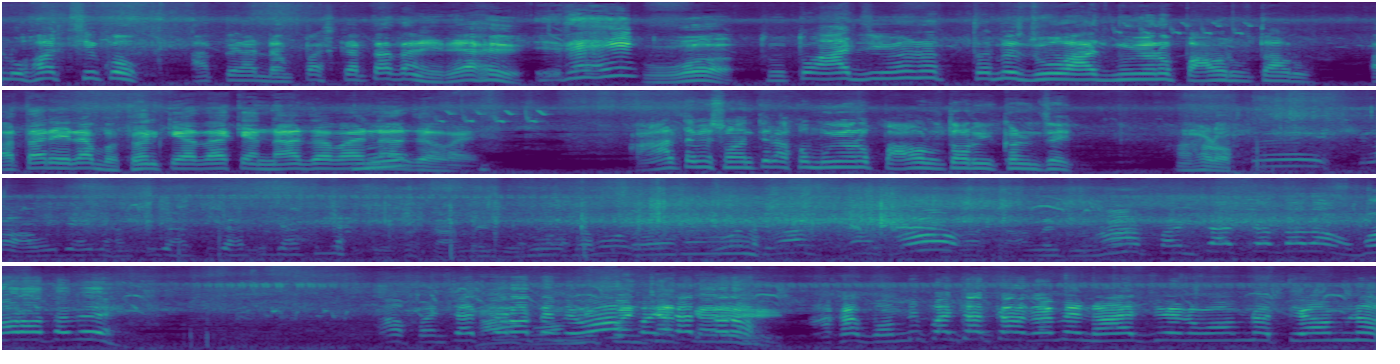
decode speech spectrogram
ડોહા જ છે આ પેલા ડંપાસ કરતા હતા ને રહ્યા હે? ઓ તો તો આ જીવન તમે જુઓ આજ હું એનો પાવર ઉતારું. અત્યારે એના બધાને કહેતા કે ના જવાય ના જવાય. હા તમે શાંતિ રાખો હું એનો પાવર ઉતારું ઈકણ જઈ હળો આખા ગામની પંચાયત કરો ગમે ના જીએ ને ઓમ ને તેમ ને.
